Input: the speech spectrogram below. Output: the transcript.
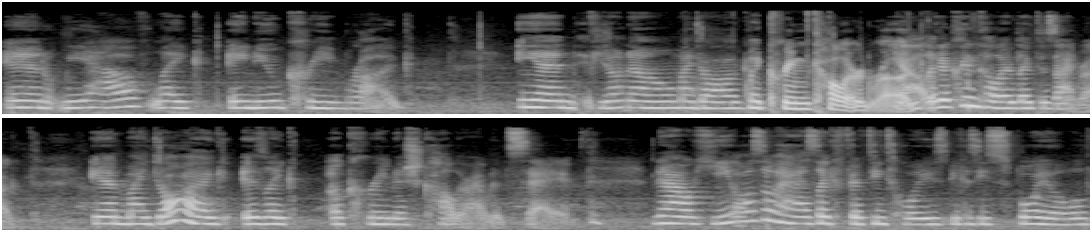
and we have like a new cream rug. And if you don't know, my dog like cream colored rug yeah, like a cream colored like design rug. And my dog is like a creamish color, I would say. Now he also has like 50 toys because he's spoiled,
